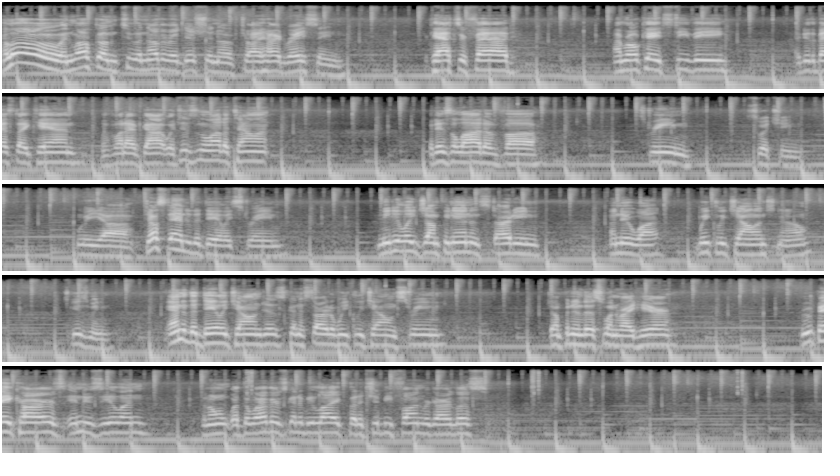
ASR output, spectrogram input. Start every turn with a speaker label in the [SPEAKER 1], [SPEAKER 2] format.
[SPEAKER 1] Hello and welcome to another edition of Try Hard Racing. The cats are fed. I'm Rollcage TV. I do the best I can with what I've got, which isn't a lot of talent, but is a lot of uh, stream switching. We uh, just ended a daily stream, immediately jumping in and starting a new one, weekly challenge now. Excuse me. End of the daily challenges, going to start a weekly challenge stream. Jumping into this one right here. Group A cars in New Zealand. I don't know what the weather's going to be like, but it should be fun regardless.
